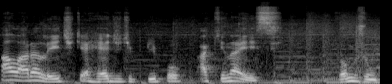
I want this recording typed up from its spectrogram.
a Lara Leite, que é Head de People aqui na ACE. Vamos junto!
